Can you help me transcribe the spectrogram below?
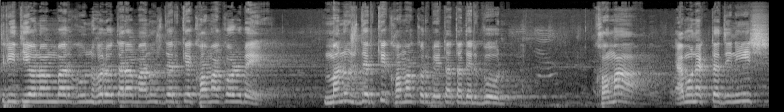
তৃতীয় নম্বর গুণ হলো তারা মানুষদেরকে ক্ষমা করবে। মানুষদেরকে ক্ষমা করবে, এটা তাদের গুণ। ক্ষমা এমন একটা জিনিস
